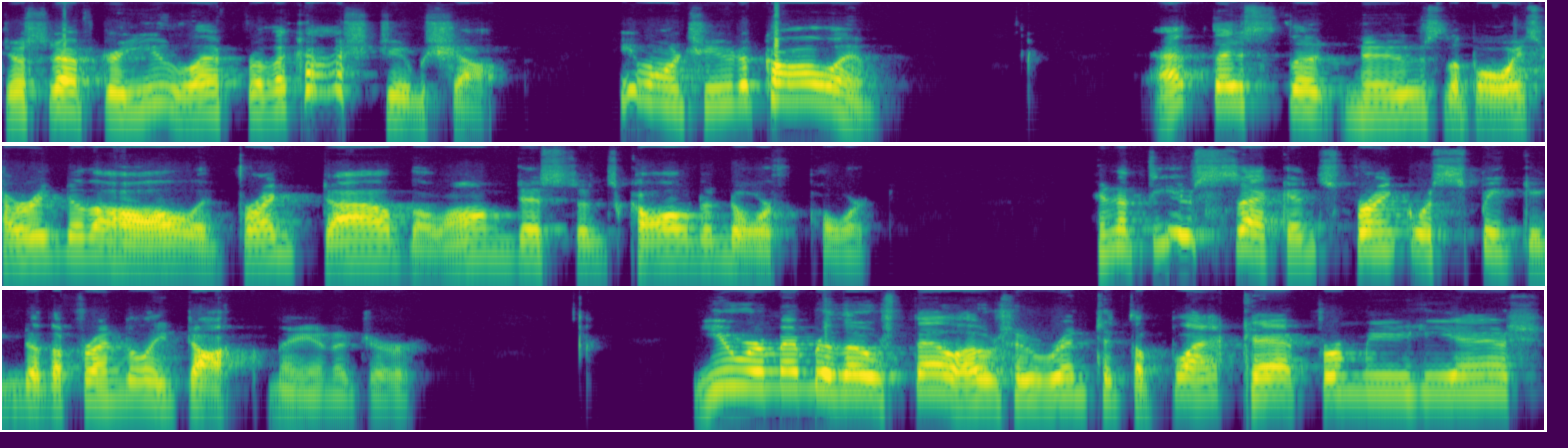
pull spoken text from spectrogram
just after you left for the costume shop. He wants you to call him. At this the news, the boys hurried to the hall, and Frank dialed the long distance call to Northport. In a few seconds, Frank was speaking to the friendly dock manager. You remember those fellows who rented the Black Cat from me? he asked.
